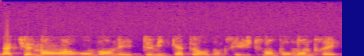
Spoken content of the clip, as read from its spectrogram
Là, actuellement, on vend les 2014, donc c'est justement pour montrer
